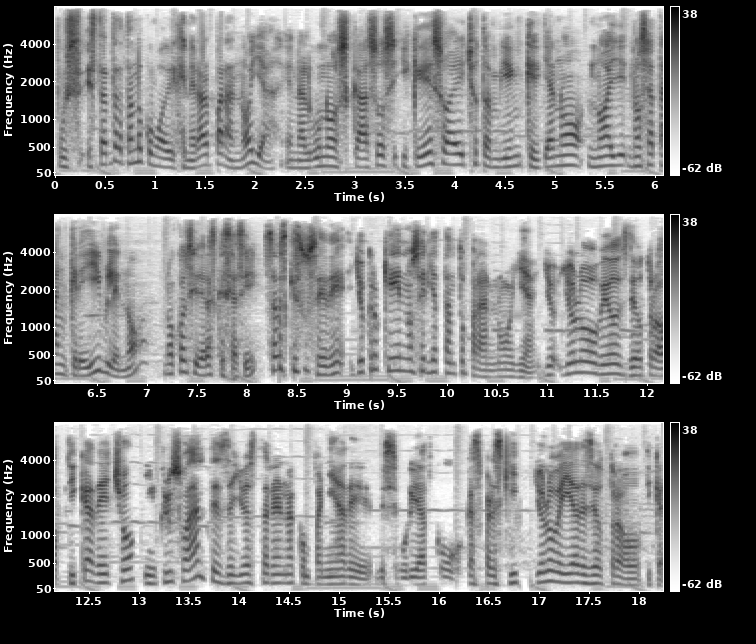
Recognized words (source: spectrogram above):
pues están tratando como de generar paranoia en algunos casos y que eso ha hecho también que ya no, no, hay, no sea tan creíble, ¿no? ¿No consideras que sea así? ¿Sabes qué sucede? Yo creo que no sería tanto paranoia. Yo, yo lo veo desde otra óptica. De hecho, incluso antes de yo estar en una compañía de, de seguridad como Kaspersky, yo lo veía desde otra óptica.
